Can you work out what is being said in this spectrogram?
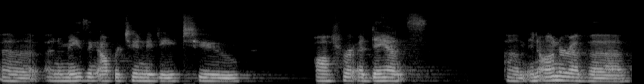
uh, an amazing opportunity to offer a dance um, in honor of a,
